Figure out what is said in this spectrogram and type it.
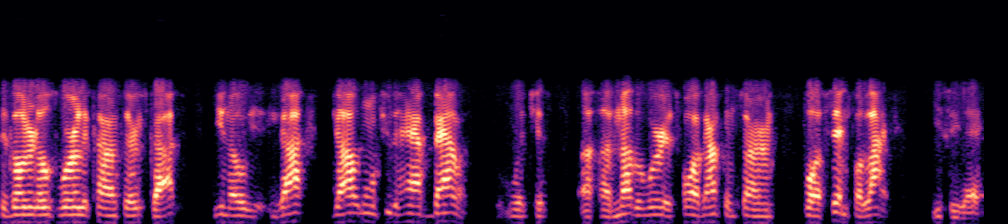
to go to those worldly concerts. God, you know, God, God wants you to have balance, which is uh, another word as far as I'm concerned for a sinful life. You see that,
